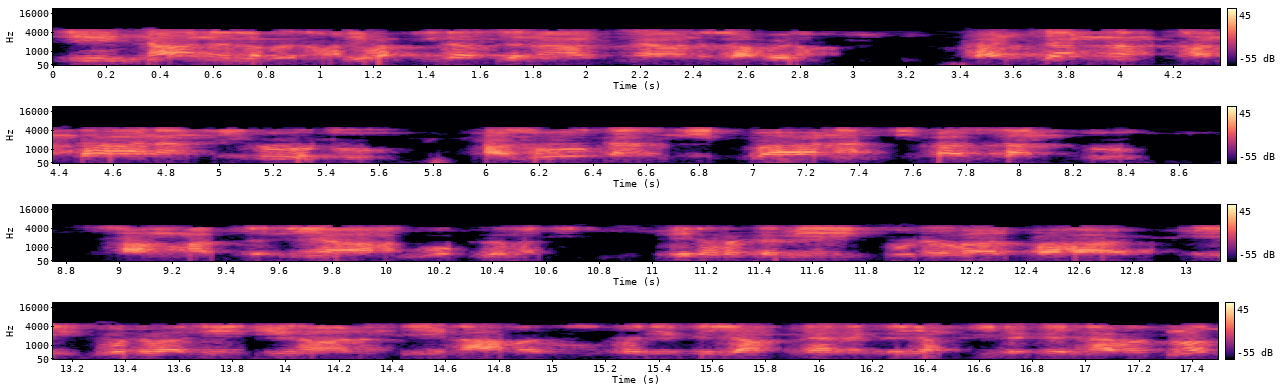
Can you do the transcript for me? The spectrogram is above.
ඒ ඥාන ලබනවා. ඒ විදර්ශනා ඥාන ලබනවා. පච්චන්නං කන්දානං නිරෝධෝ. අලෝකං නිබ්බාන විපස්සන්තු. සම්මත්ත න්‍යාය ක්‍රමති එතකොට මේ කොටවල් පහ මේ කොටවලේ කියනවා නම් මේ නාම රූප දෙක යම් දැනක යම් පිටක නැවතුනොත්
